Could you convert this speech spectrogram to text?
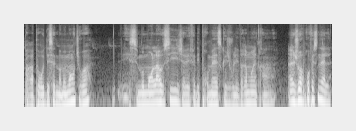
par rapport au décès de ma maman, tu vois. Et ce moment-là aussi, j'avais fait des promesses que je voulais vraiment être un, joueur professionnel.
